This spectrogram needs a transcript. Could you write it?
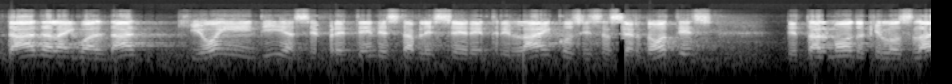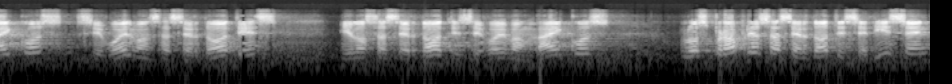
Dada la igualdad que hoy en día se pretende establecer entre laicos y sacerdotes, de tal modo que los laicos se vuelvan sacerdotes y los sacerdotes se vuelvan laicos, los propios sacerdotes se dicen,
